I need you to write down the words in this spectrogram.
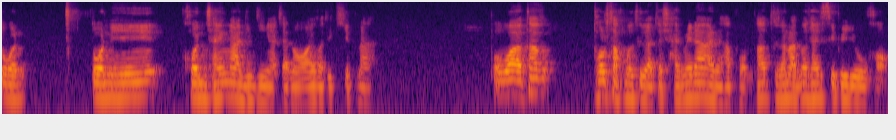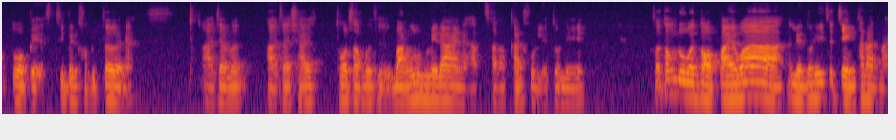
ตัวตัวนี้คนใช้งานจริง ๆ อาจจะน้อยกว่าที่คิดนะ เพราะว่าถ้าโทรศัพท์มือถืออาจจะใช้ไม่ได้นะครับผมถ้าถึงขนาดต้องใช้ CPU ของตัวเบสที่เป็นคอมพิวเตอร์เนี่ยอาจจะมาอาจจะใช้โทรศัพท์มือถือบางรุ่นไม่ได้นะครับสำหรับการขุดเหรียญตัวนี้ ก็ต้องดูกันต่อไปว่าเหรียญตัวนี้จะเจ๋งขนาดไหน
